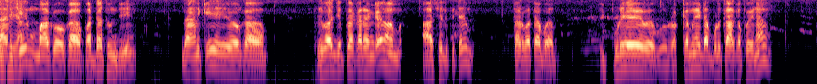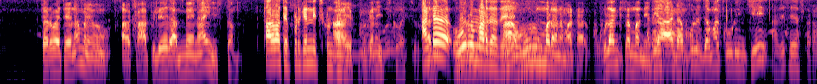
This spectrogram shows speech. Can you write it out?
దానికి మాకు ఒక పద్ధతి ఉంది. దానికి ఒక రివాజ్ ప్రకారంగా ఆ సెలిపితే తర్వాత ఇప్పుడే రొక్కమే డబ్బులు కాకపోయినా తర్వాత అయినా మేము ఆ కాపీ లేరు అమ్మేనా ఇస్తాం. తర్వాత ఎప్పటికైనా ఆ, ఇచ్చుకుంటాం ఎప్పటికైనా ఇచ్చుకోవచ్చు. అంటే ఊరు ఉమ్మడిది అది? ఆ ఊరుమ్మడి అనమాట కులానికి సంబంధించి. ఆ డబ్బులు జమ కూడించి అది చేస్తారు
